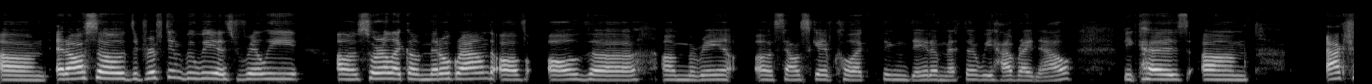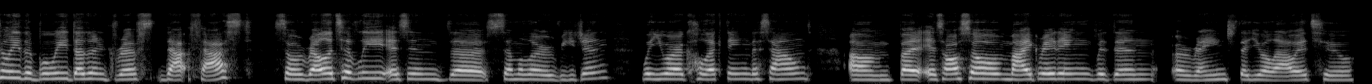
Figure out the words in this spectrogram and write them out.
Um, and also the drifting buoy is really uh, sort of like a middle ground of all the um, marine uh, soundscape collecting data method we have right now, because um, actually the buoy doesn't drift that fast. So relatively it's in the similar region when you are collecting the sound, um, but it's also migrating within a range that you allow it to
